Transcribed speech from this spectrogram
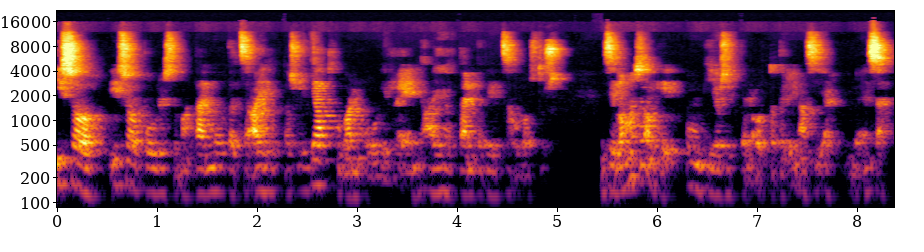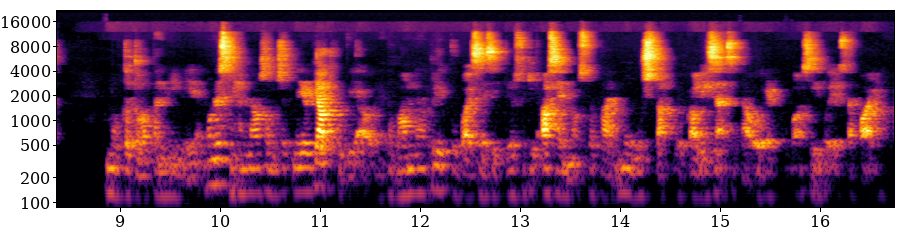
iso, iso pullistuma tai muuta, että se aiheuttaa sinulle jatkuvan oireen ja aiheuttaa niitä virtsaulostus, niin silloinhan se onkin, onkin jo sitten ortopedin asia yleensä. Mutta tuota, niin, niin monestihan ne on sellaiset, että ne ei ole jatkuvia oireita, vaan ne on riippuvaisia sitten jostakin asennosta tai muusta, joka lisää sitä oirekuvaa silloin ja sitä painetta.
